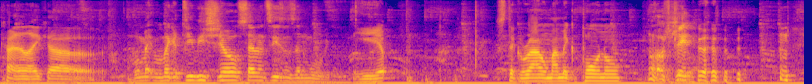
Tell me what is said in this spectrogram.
Kind of like uh, We'll make, we'll make a TV show, seven seasons, and a movie. Yep. Stick around. We might make a porno. Oh shit!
